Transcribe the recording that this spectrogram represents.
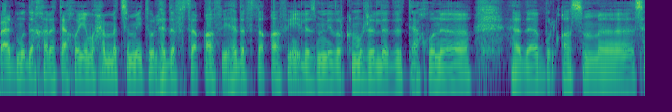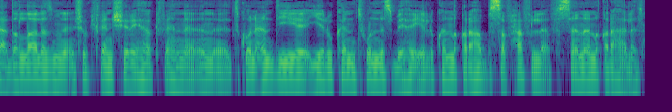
بعد مداخلة تاع خويا محمد سميته الهدف الثقافي. هدف ثقافي لازمني درك المجلد تاع خونا هذا أبو القاسم سعد الله لازم نشوف كيف نشريها وكيف تكون عندي يا لو كان نتونس بها يا لو كان نقراها بالصفحة في ال- في السنة نقراها لازم.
